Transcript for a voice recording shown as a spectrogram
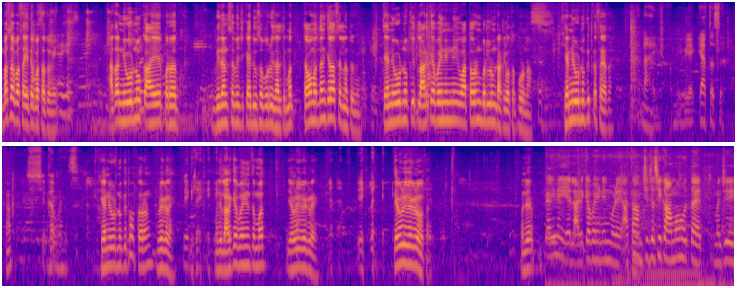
बसा बसा इथे बसा तुम्ही. आता निवडणूक आहे परत. विधानसभेची काही दिवसापूर्वी झाली मग तेव्हा मतदान केलं असेल ना तुम्ही? त्या निवडणुकीत लाडक्या बहिणींनी वातावरण बदलून टाकलं होतं पूर्ण. ह्या निवडणुकीत कसं आहे आता? नाही यातच. हां? शिकावंच ह्या निवडणुकीत वातावरण वेगळं आहे. म्हणजे लाडक्या बहिणींचं मत यावेळी वेगळं आहे. त्यावेळी वेगळं होतं. म्हणजे काही नाही आहे लाडक्या बहिणींमुळे. आता आमची जशी कामं होत आहेत म्हणजे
